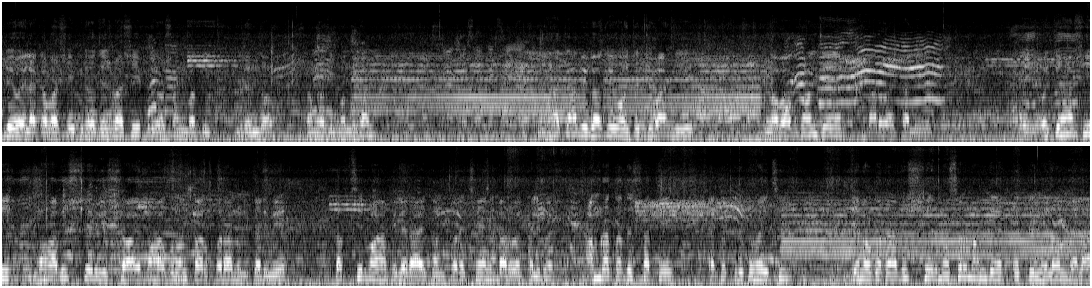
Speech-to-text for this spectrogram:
প্রিয় এলাকাবাসী, প্রিয় দেশবাসী, প্রিয় সাংবাদিক বৃন্দ, সাংবাদিক বন্ধুগণ, ঢাকা বিভাগীয় ঐতিহ্যবাহী নবাবগঞ্জের বারোয়াখালীর এই ঐতিহাসিক মহাবিশ্বের বিষয়, মহাগ্রন্থ আল কোরআনুল করিমের তফসির মাহফিলের আয়োজন করেছেন বারোয়াখালীবাসী আমরা তাদের সাথে একত্রিত হয়েছি যেন গোটা বিশ্বের মুসলমানদের একটি মিলন মেলা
